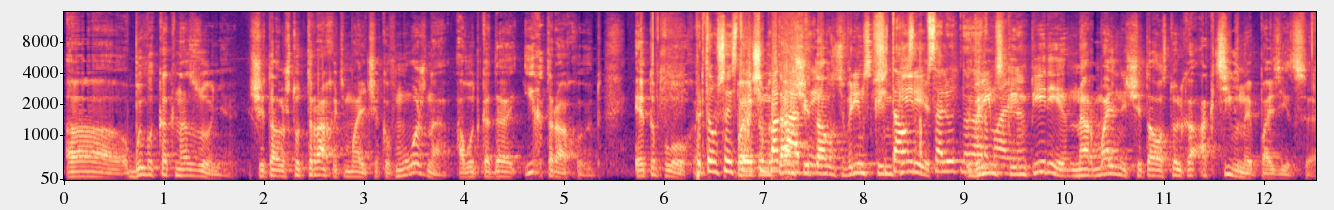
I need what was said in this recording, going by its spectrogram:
было как на зоне. Считалось, что трахать мальчиков можно, а вот когда их трахают, это плохо. При том, что Поэтому очень богатый, там считалось в Римской считалось империи, в Римской империи нормально считалась только активная позиция,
